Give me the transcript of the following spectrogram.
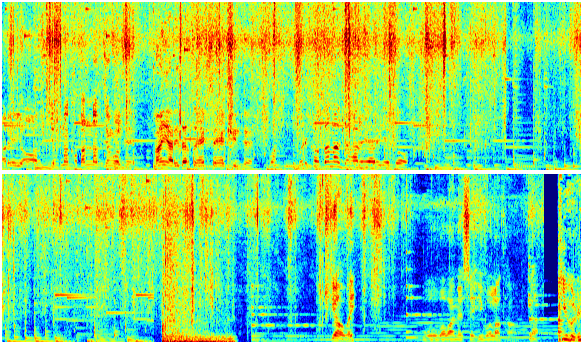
अरे यार कितना खतरनाक जंगल है। हाँ यार इधर तो एक से एक सीन है। बड़ी खतरनाक जगह है यार ये तो। क्या हो भाई? वो बाबा ने सही बोला था क्या? उधर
